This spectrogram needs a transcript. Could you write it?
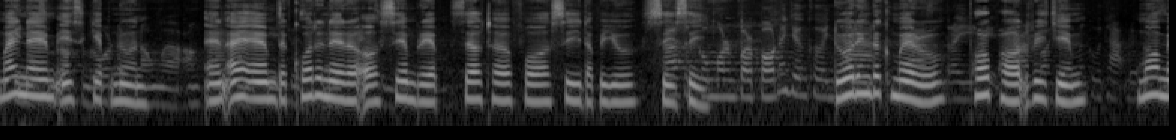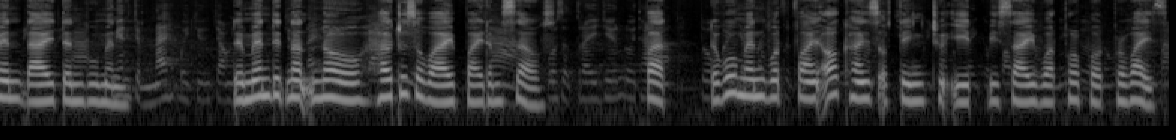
My name is Kip Nguyen and I am the coordinator of Siem Reap Shelter for CWCC. During the Khmer Rouge Pol Pot regime, more men died than women. The men did not know how to survive by themselves, but the women would find all kinds of things to eat beside what Pol Pot provides.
